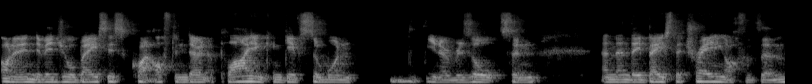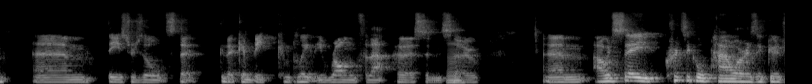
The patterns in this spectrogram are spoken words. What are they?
on an individual basis quite often don't apply and can give someone you know results and and then they base their training off of them um, these results that that can be completely wrong for that person. Mm. So um, I would say critical power is a good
